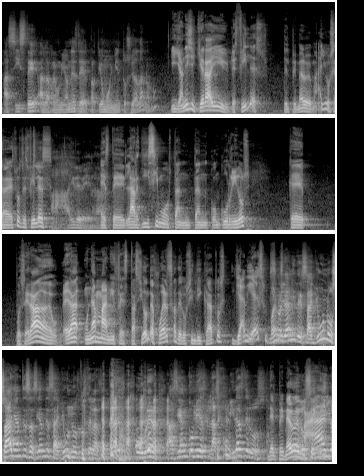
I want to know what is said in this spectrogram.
asiste a las reuniones del Partido Movimiento Ciudadano, ¿no? Y ya ni siquiera hay desfiles del primero de mayo, o sea, estos desfiles Ay, de verdad. este, larguísimos, tan, tan concurridos, que pues era, era una manifestación de fuerza de los sindicatos, ya ni eso. Bueno, ya ni desayunos hay, antes hacían desayunos los de las obreras, hacían comidas, las comidas de los... Del primero de, mayo,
